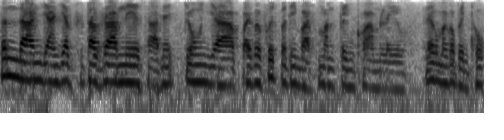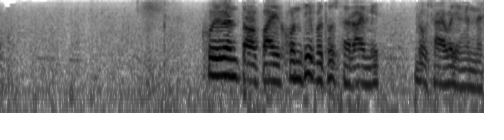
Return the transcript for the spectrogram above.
สันดานอย่างจะตาพรามเนศาสเนี่ยจงอย่าไปประพฤติปฏิบัติมันเป็นความเลว แล้วมันก็เป็นทุกข์คุยกันต่อไปคนที่ประทุษร้ายมิตรลูกชายว่าอย่างนั้นนะ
